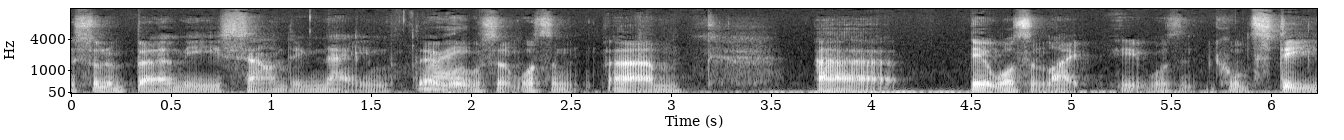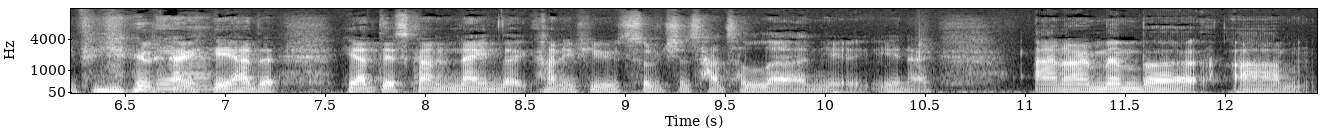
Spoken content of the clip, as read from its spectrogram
sort of Burmese sounding name. There right. wasn't wasn't um, uh, it wasn't like it wasn't called Steve. You know, yeah. he had a he had this kind of name that kind of you sort of just had to learn. You, you know. And I remember um,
